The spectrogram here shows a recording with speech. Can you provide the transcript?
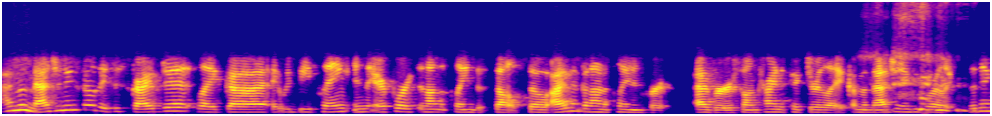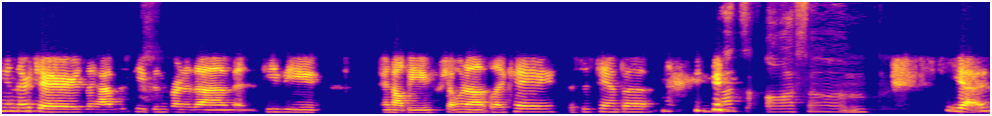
I'm imagining so. They described it like uh, it would be playing in the airports and on the planes itself. So I haven't been on a plane in forever. So I'm trying to picture like I'm imagining people are like sitting in their chairs. They have the seats in front of them and the TV and I'll be showing up like, hey, this is Tampa. That's awesome. Yeah.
